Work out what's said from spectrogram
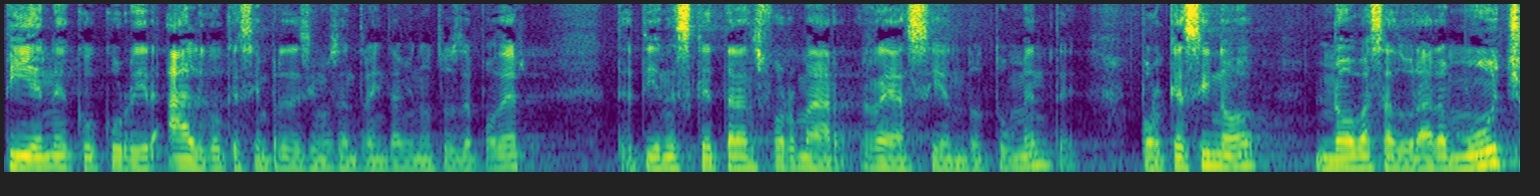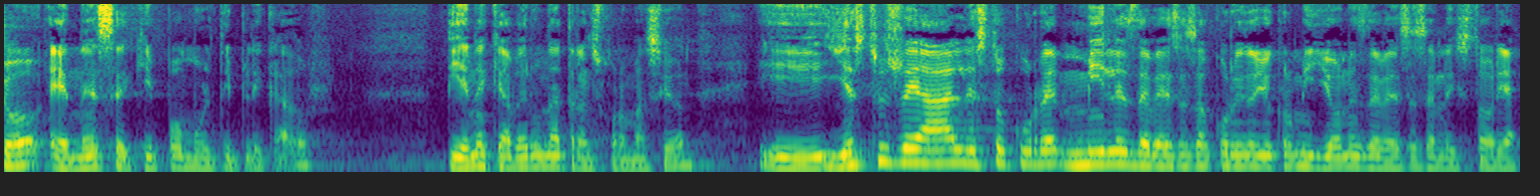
tiene que ocurrir algo que siempre decimos en 30 minutos de poder. Te tienes que transformar rehaciendo tu mente, porque si no, no vas a durar mucho en ese equipo multiplicador. Tiene que haber una transformación. Y, esto es real, esto ocurre miles de veces, ha ocurrido yo creo millones de veces en la historia,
